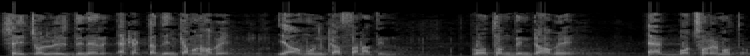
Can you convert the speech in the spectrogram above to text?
সেই চল্লিশ দিনের এক একটা দিন কেমন হবে? ইয়ামুন কাসানাতিন। প্রথম দিনটা হবে এক বছরের মতো।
